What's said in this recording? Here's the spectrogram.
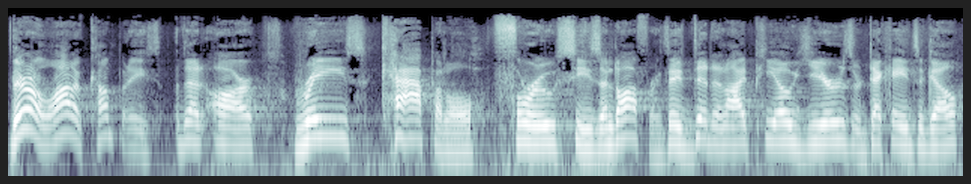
there are a lot of companies that are raise capital through seasoned offerings. They did an IPO years or decades ago,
